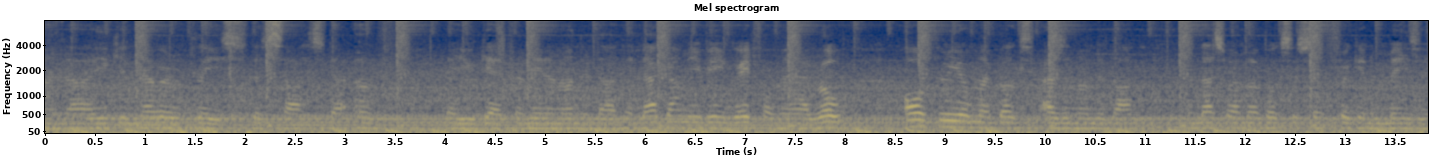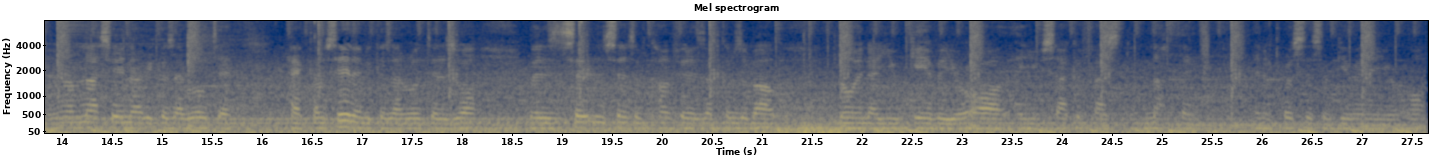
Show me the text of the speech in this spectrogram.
And uh, you can never replace the sauce, that umph that you get from being an underdog. And that got me being grateful, man. I wrote all three of my books as an underdog. And that's why my books are so freaking amazing. And I'm not saying that because I wrote it. I'm saying it because I wrote it as well. But there's a certain sense of confidence that comes about knowing that you gave it your all and you sacrificed nothing in the process of giving it your all.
